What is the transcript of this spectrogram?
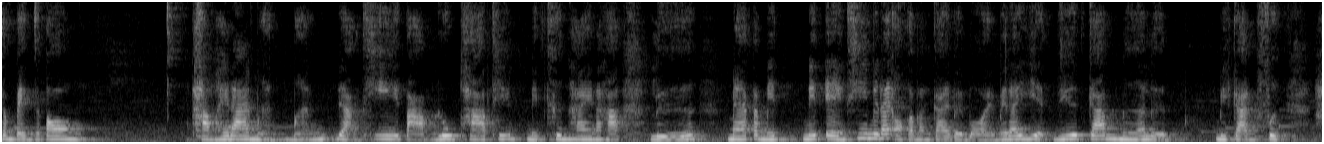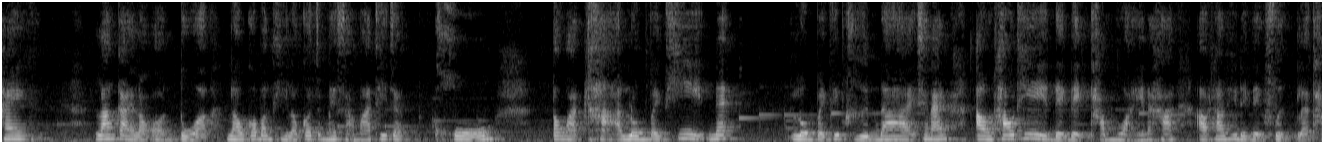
จำเป็นจะต้องทำให้ได้เหมือนเหมือนอย่างที่ตามรูปภาพที่มิดขึ้นให้นะคะ หรือแม้แต่มิดมิดเองที่ไม่ได้ออกกำลังกายบ่อยๆ ไม่ได้เหยียดยืดกล้ามเนื้อหรือมีการฝึกให้ร่างกายเราอ่อนตัว เราก็บางทีเราก็จะไม่สามารถที่จะโค้งตวัดขาลงไปที่แนะ ลงไปที่พื้นได้ ฉะนั้นเอาเท่าที่เด็กๆทำไหวนะคะ เอาเท่าที่เด็กๆฝึกและท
